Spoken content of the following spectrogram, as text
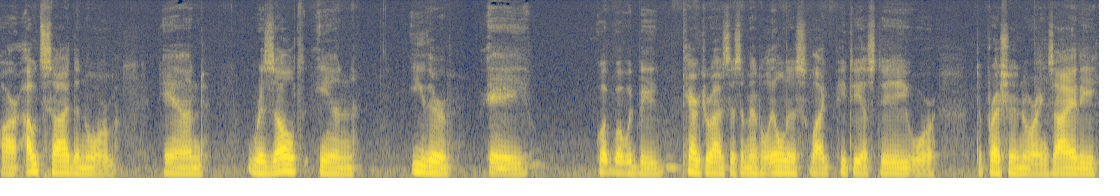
are outside the norm and result in either a what, what would be characterized as a mental illness like PTSD or depression or anxiety,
